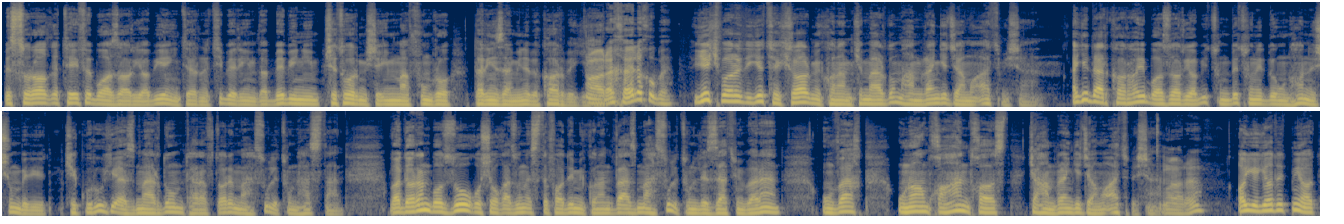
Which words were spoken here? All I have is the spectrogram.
به سراغ طیف بازاریابی اینترنتی بریم و ببینیم چطور میشه این مفهوم رو در این زمینه به کار بگیریم. آره خیلی خوبه. یک بار دیگه تکرار می‌کنم که مردم همرنگ جماعت میشن. اگه در کارهای بازاریابیتون بتونید به اونها نشون بدید که گروهی از مردم طرفدار محصولتون هستند و دارن با ذوق و شوق از اون استفاده می‌کنن و از محصولتون لذت می‌برن اون وقت اونا هم خواهند خواست که همرنگ جماعت بشن. آره. آیا یادت میاد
